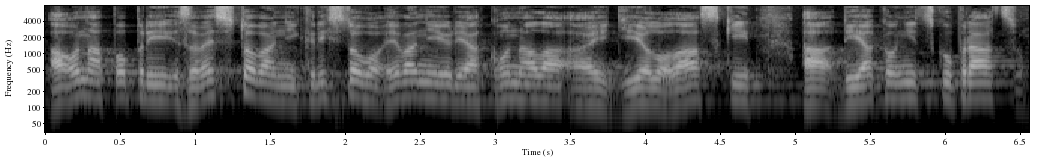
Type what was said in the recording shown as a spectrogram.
a ona popri zvestovaní Kristovo evanielia konala aj dielo lásky a diakonickú prácu.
